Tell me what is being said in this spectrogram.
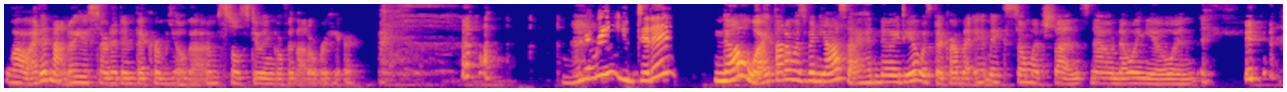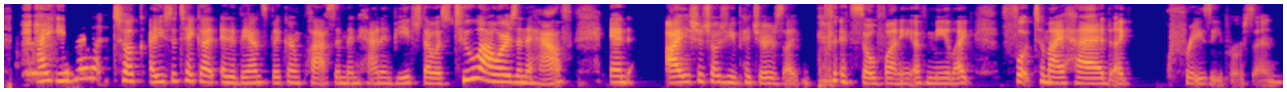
Wow, I did not know you started in Bikram yoga. I'm still stewing over that over here. really? You didn't? No, I thought it was vinyasa. I had no idea it was Bikram. But it makes so much sense now knowing you and I even took I used to take a, an advanced Bikram class in Manhattan Beach that was two hours and a half and I should show you pictures. Like it's so funny of me like foot to my head, like crazy person.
